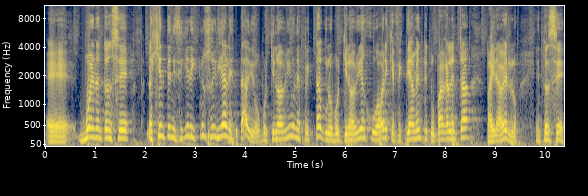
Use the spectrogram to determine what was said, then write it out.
eh, buena. Entonces la gente ni siquiera incluso iría al estadio, porque no habría un espectáculo, porque no habrían jugadores que efectivamente tú pagas la entrada para ir a verlo. Entonces,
